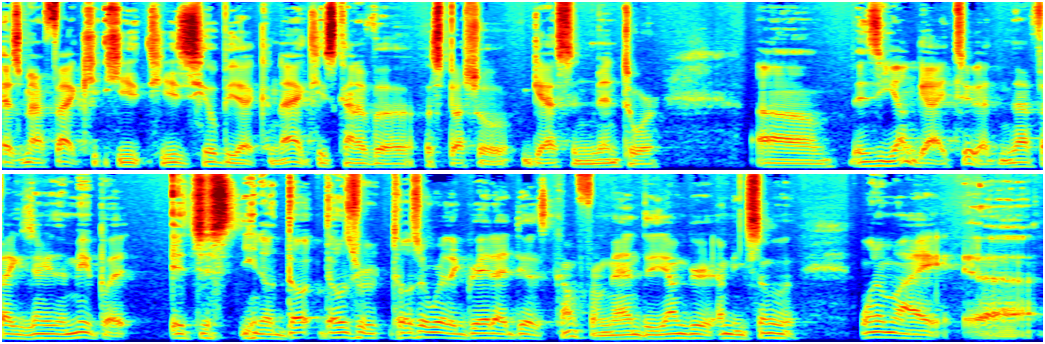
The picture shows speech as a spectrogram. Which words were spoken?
as a matter of fact, he he's he'll be at Connect. He's kind of a, a special guest and mentor. Um, he's a young guy too. As a matter of fact, he's younger than me, but it's just you know th- those were those are where the great ideas come from, man. The younger, I mean, some of one of my uh,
